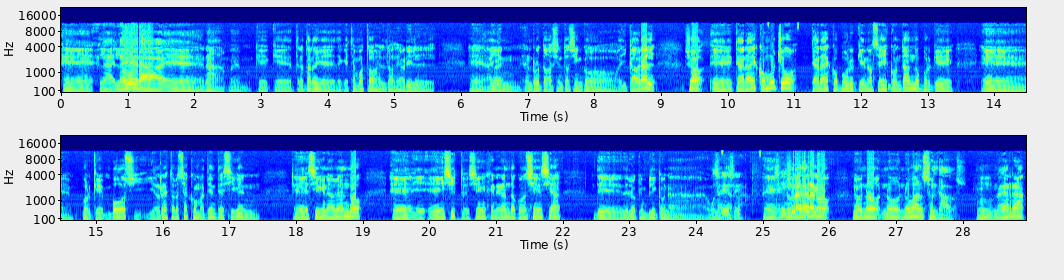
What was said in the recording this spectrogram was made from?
Eh, la, idea era, eh, nada, que, tratar de que, estemos todos el 2 de abril ahí en, en, Ruta 205 y Cabral. Yo te agradezco mucho, te agradezco porque nos seguís contando, porque, eh, porque vos y, el resto de los excombatientes siguen, eh, siguen hablando, eh, e, e, insisto, y siguen generando conciencia de, lo que implica una, una guerra. en una guerra no, no, no, no, no van soldados. Una guerra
